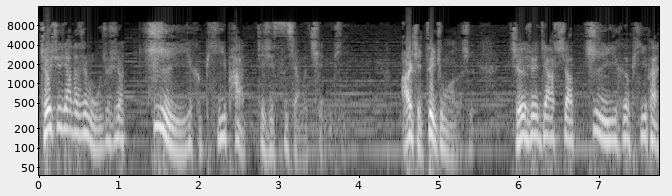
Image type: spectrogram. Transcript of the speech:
哲学家的任务就是要质疑和批判这些思想的前提，而且最重要的是，哲学家是要质疑和批判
